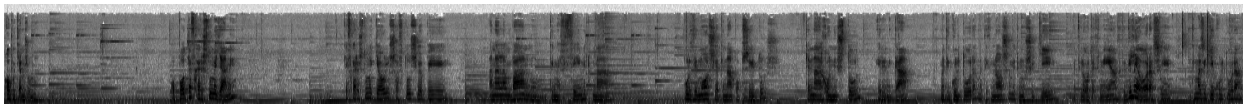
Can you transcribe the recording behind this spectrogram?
Όπου και αν ζούμε. Οπότε ευχαριστούμε Γιάννη και ευχαριστούμε και όλους αυτούς οι οποίοι αναλαμβάνουν την ευθύνη του να πουλ δημόσια την άποψή τους και να αγωνιστούν ειρηνικά με την κουλτούρα, με τη γνώση, με τη μουσική, με τη λογοτεχνία, με την τηλεόραση, με τη μαζική κουλτούρα,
